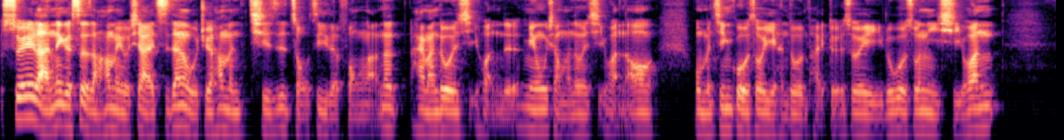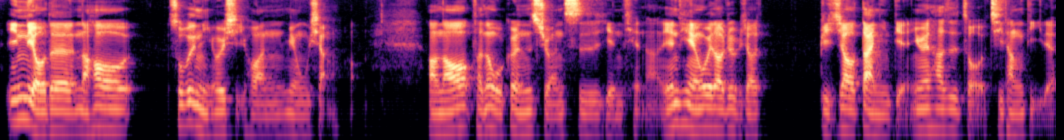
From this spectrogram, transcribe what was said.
虽然那个社长他们有下来吃，但是我觉得他们其实是走自己的风啊，那还蛮多人喜欢的，面屋想蛮多人喜欢，然后。我们经过的时候也很多人排队，所以如果说你喜欢阴流的，然后说不定你会喜欢面无香。好，然后反正我个人是喜欢吃盐田啊，盐田的味道就比较比较淡一点，因为它是走鸡汤底的。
